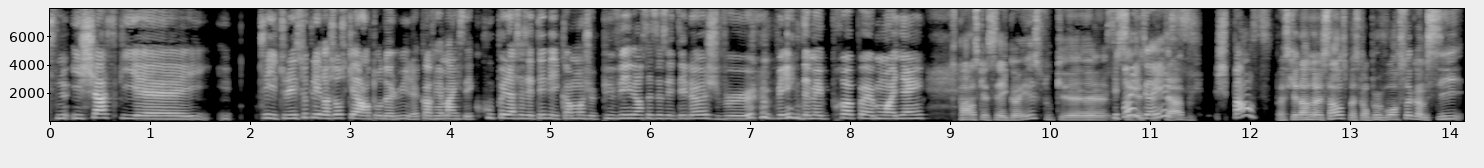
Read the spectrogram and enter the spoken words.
se, il chasse, puis euh, il, tu sais, il utilise toutes les ressources qu'il y a autour de lui, là, carrément. Il s'est coupé la société, puis comme moi, je veux plus vivre dans cette société-là, je veux vivre de mes propres moyens. Tu penses que c'est égoïste ou que C'est pas égoïste, je pense. Parce que dans un sens, parce qu'on peut voir ça comme si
